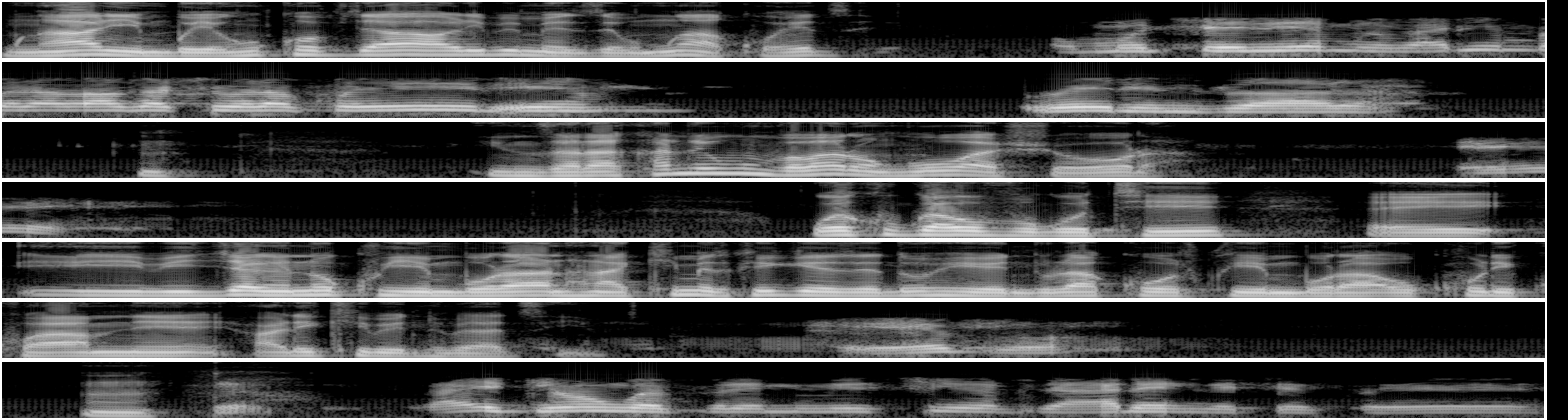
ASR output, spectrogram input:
mwarimbuye nk'uko vyari bimeze mu mwaka uheze. Umuceri emwe barimbura bagashobora kweri. Kubera inzara. Inzara kandi bumva baronka uwo bashora. Eh. We kubwa uvuga uti eh, ibijyanye no kwimbura nta kimwe twigeze duhindura ko twimbura ukuri kwamye ariko ibintu birazimba Yego. Mm. Ngaho igihungwe pere mu biciro byarengeje kweri.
